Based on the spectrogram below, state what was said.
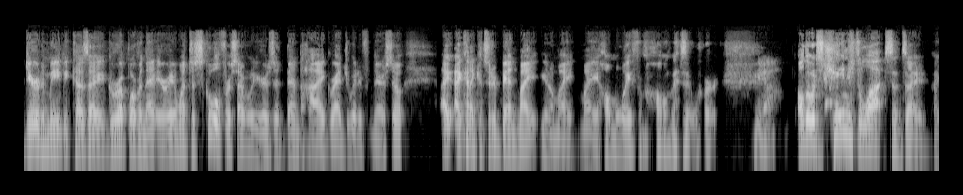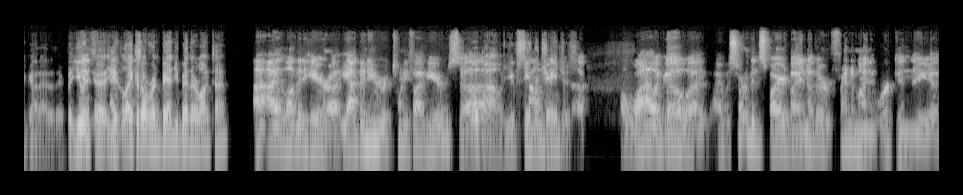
dear to me because I grew up over in that area. Went to school for several years at Bend High. Graduated from there, so I, I kind of consider Bend my, you know, my my home away from home, as it were. Yeah. Although it's changed a lot since I, I got out of there. But you uh, you like it over in Bend? You've been there a long time. I, I love it here. Uh, yeah, I've been here 25 years. oh wow, you've seen the changes a while ago. Uh, I was sort of inspired by another friend of mine that worked in the uh,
